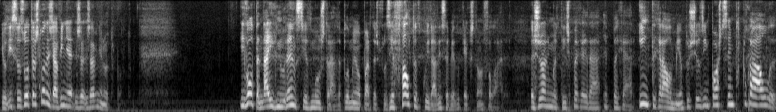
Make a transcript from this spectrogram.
eu disse as outras todas, já vinha, já, já vinha noutro ponto. E voltando à ignorância demonstrada pela maior parte das pessoas e a falta de cuidado em saber do que é que estão a falar, a Jerónimo Martins pagará a pagar integralmente os seus impostos em Portugal.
